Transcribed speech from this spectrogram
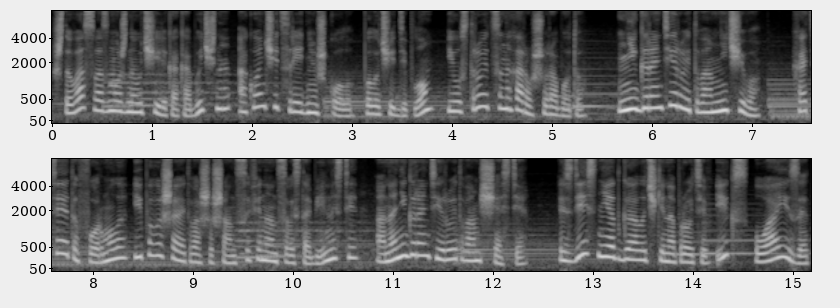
что вас, возможно, учили, как обычно, окончить среднюю школу, получить диплом и устроиться на хорошую работу. Не гарантирует вам ничего. Хотя эта формула и повышает ваши шансы финансовой стабильности, она не гарантирует вам счастья. Здесь нет галочки напротив X, Y и Z,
